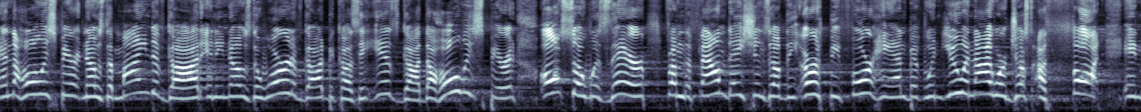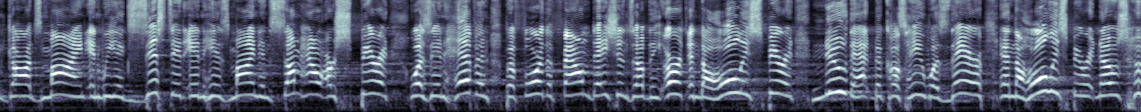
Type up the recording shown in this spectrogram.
And the Holy Spirit knows the mind of God and he knows the Word of God because he is God. The Holy Spirit also was there from the foundations of the earth beforehand, but when you and I were just a thought in God's mind and we existed in his mind, and somehow our spirit was in heaven before the foundations of the earth, and the Holy Spirit knew that because he was there, and the Holy Spirit knows who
